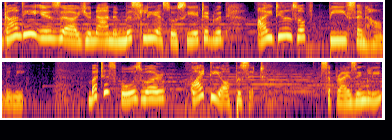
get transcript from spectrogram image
Gandhi is uh, unanimously associated with ideals of peace and harmony. But his foes were quite the opposite. Surprisingly,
